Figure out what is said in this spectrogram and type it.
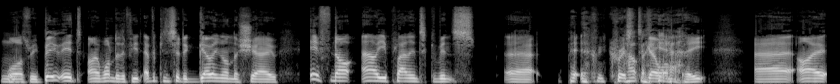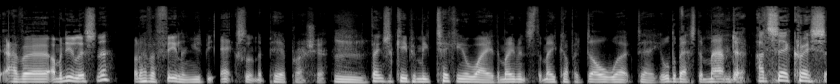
Hmm. was rebooted. I wondered if you'd ever considered going on the show. If not, how are you planning to convince uh, Chris How- to go yeah. on, Pete? Uh, I have a, I'm a new listener, but I have a feeling you'd be excellent at peer pressure. Hmm. Thanks for keeping me ticking away the moments that make up a dull work day. All the best, Amanda. I'd say, Chris,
